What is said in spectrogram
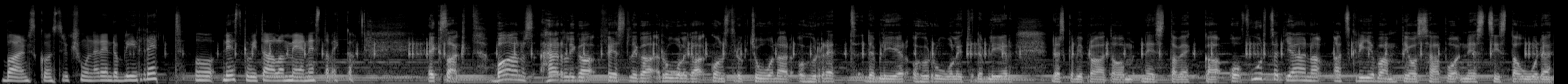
barns konstruktioner ändå blir rätt och det ska vi tala om mer nästa vecka. Exakt. Barns härliga, festliga, roliga konstruktioner och hur rätt det blir och hur roligt det blir. Det ska vi prata om nästa vecka. Och fortsätt gärna att skriva till oss här på näst sista ordet.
